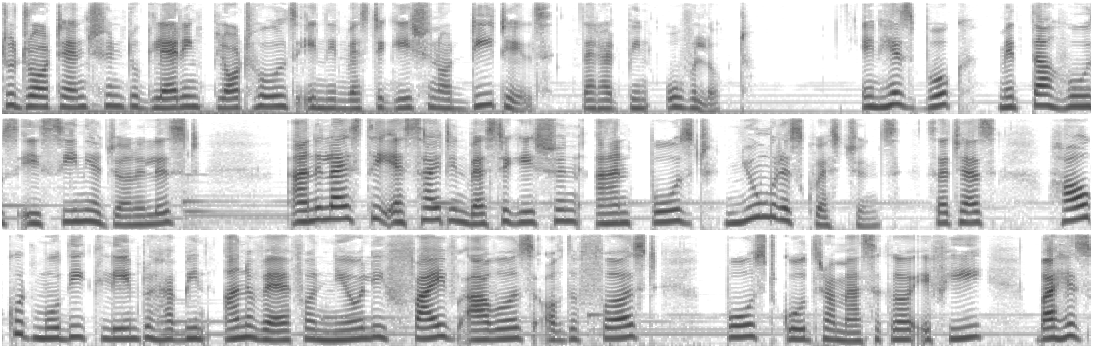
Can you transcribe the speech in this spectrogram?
to draw attention to glaring plot holes in the investigation or details that had been overlooked. In his book, Mitta, who's a senior journalist, analyzed the SIT investigation and posed numerous questions, such as how could Modi claim to have been unaware for nearly five hours of the first post Godhra massacre if he, by his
